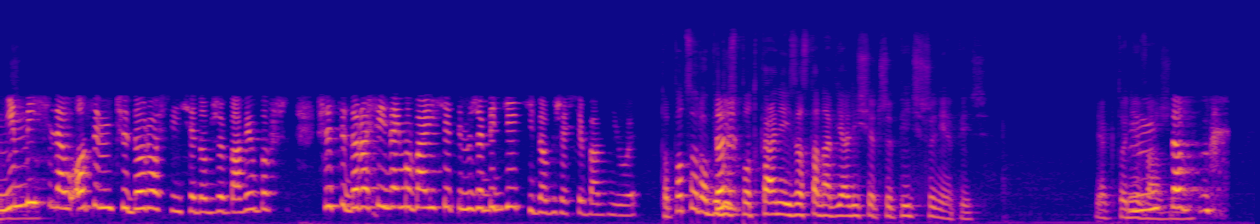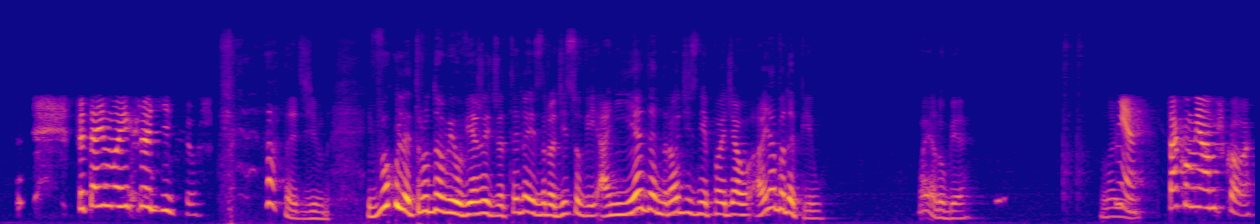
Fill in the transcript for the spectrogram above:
nie myślał o tym, czy dorośli się dobrze bawią, bo wsz- wszyscy dorośli zajmowali się tym, żeby dzieci dobrze się bawiły. To po co robili To- spotkanie i zastanawiali się, czy pić, czy nie pić? Jak to Mm, nieważne. To... Pytaj moich rodziców. Ale dziwne. I w ogóle trudno mi uwierzyć, że tyle jest rodziców i ani jeden rodzic nie powiedział, a ja będę pił. Bo ja lubię. No i- Nie, taką miałam szkołę.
